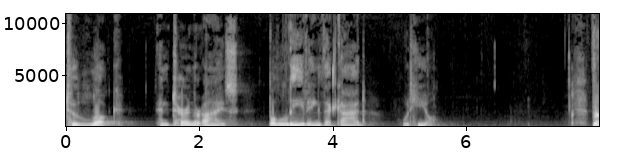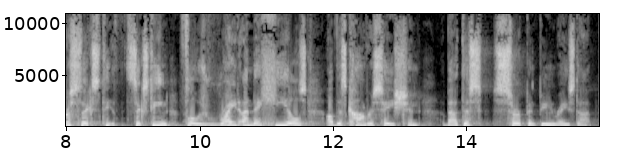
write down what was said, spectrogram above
to look and turn their eyes, believing that God would heal. Verse 16, flows right on the heels of this conversation about this serpent being raised up.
